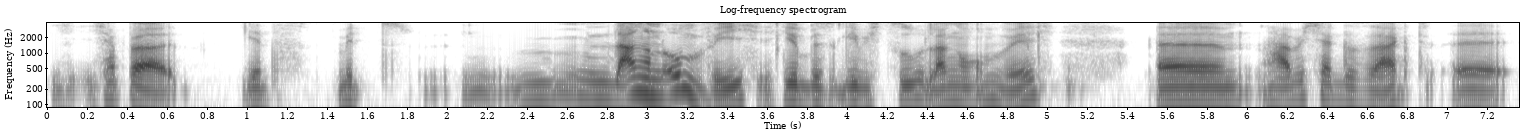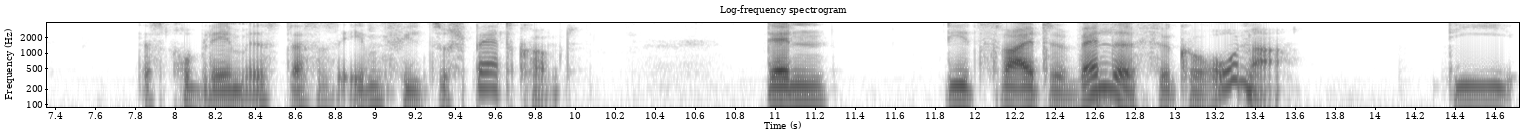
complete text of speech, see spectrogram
ich, ich habe ja jetzt mit einem langen Umweg, ich gebe gebe ich zu, langer Umweg, äh, habe ich ja gesagt, äh, das Problem ist, dass es eben viel zu spät kommt. Denn die zweite Welle für Corona, die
